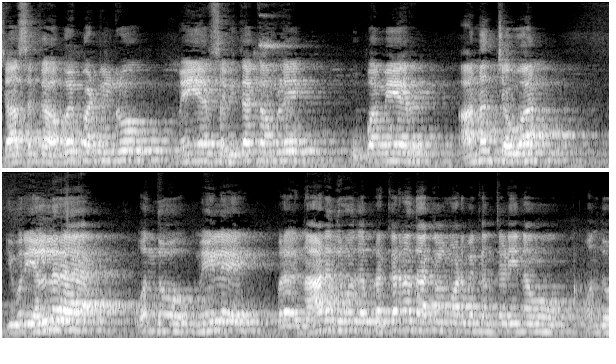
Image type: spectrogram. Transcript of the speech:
ಶಾಸಕ ಅಭಯ್ ಪಾಟೀಲ್ರು, ಮೇಯರ್ ಸವಿತಾ ಕಾಂಬ್ಳೆ ಉಪಮೇಯರ್ ಆನಂದ್ ಚೌಹಾಣ್ ಇವರೆಲ್ಲರ ಒಂದು ಮೇಲೆ ಪ್ರ- ನಾಡದ್ರೋಹದ ಪ್ರಕರಣ ದಾಖಲು ಮಾಡ್ಬೇಕಂತೇಳಿ ನಾವು ಒಂದು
